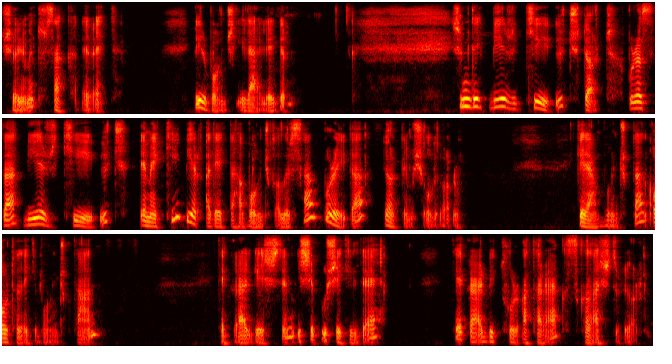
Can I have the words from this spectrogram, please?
Şöyle mi tutsak? Evet. Bir boncuk ilerledim. Şimdi 1, 2, 3, 4. Burası da 1, 2, 3. Demek ki bir adet daha boncuk alırsam burayı da dörtlemiş oluyorum. Gelen boncuktan, ortadaki boncuktan tekrar geçtim. İşi bu şekilde tekrar bir tur atarak sıkılaştırıyorum.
